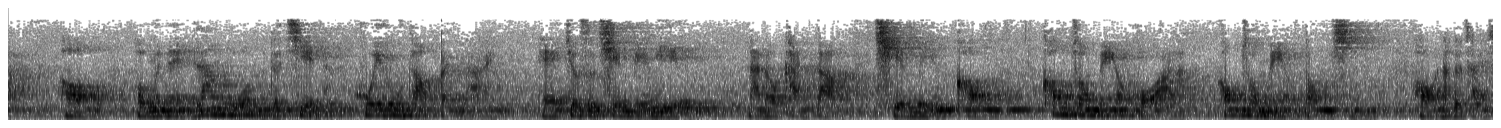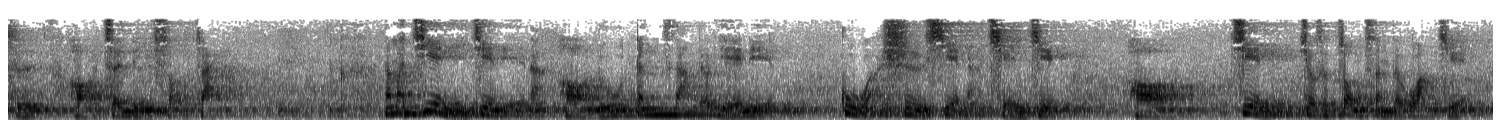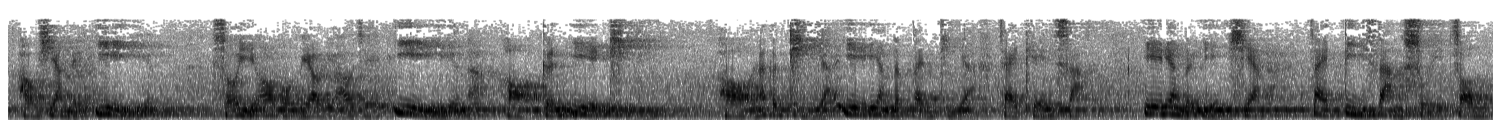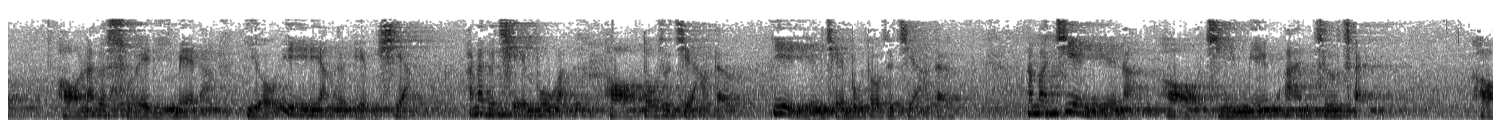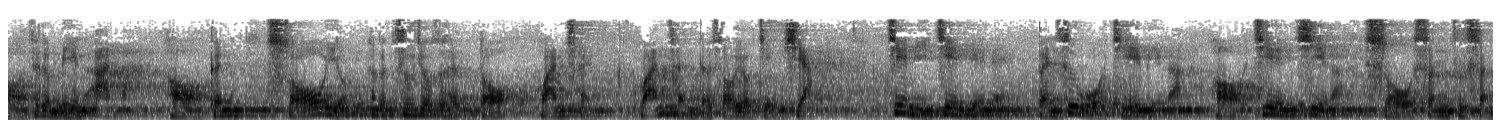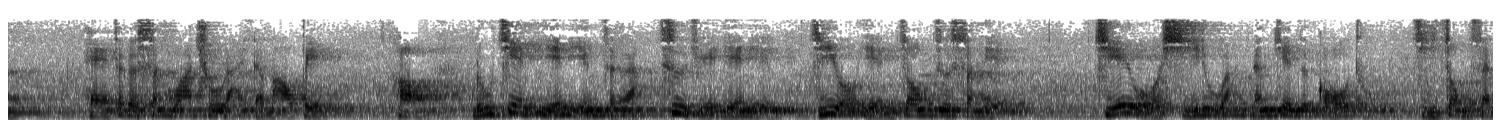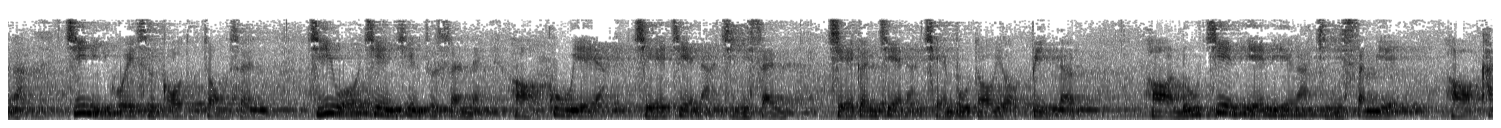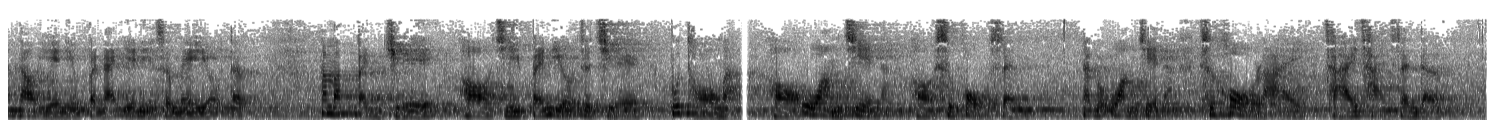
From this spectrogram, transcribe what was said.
哦。我们呢，让我们的见啊恢复到本来，哎，就是清明眼，然后看到清明空，空中没有花了，空中没有东西，哦，那个才是哦真理所在。那么见与见眼呢，哦，如登上的眼影，故啊视线啊前进，哦。见就是众生的望见，好像呢夜影，所以哦我们要了解夜影啊哦跟夜体哦那个体呀月亮的本体呀在天上，月亮的影像在地上水中哦那个水里面啊有月亮的影像。啊那个全部啊哦都是假的，月影全部都是假的。那么见言呐，哦，即明暗之成，哦，这个明暗啊，哦，跟所有那个知就是很多完成完成的所有景象，见理见言呢，本是我觉明啊，哦，见性啊所生之生，哎，这个生发出来的毛病，哦，如见眼影者啊，自觉眼影，即有眼中之生也。解我习路啊，能见之国土及众生啊，即你非是国土众生，即我见性之身呢？哦，故曰啊，结见啊，即身，结跟见啊，全部都有病了。哦，如见眼影啊，即生也。哦，看到眼影，本来眼影是没有的。那么本觉哦，即本有之觉不同啊。哦，望见啊，哦是后生。那个望见啊，是后来才产生的。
